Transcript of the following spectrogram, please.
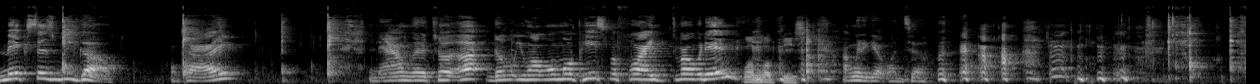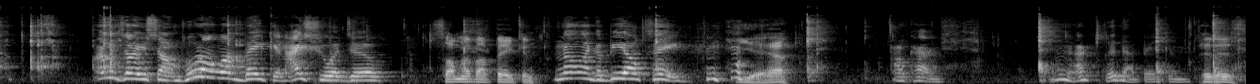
Mix as we go. Okay. Now I'm going to throw up. don't you want one more piece before I throw it in? One more piece. I'm gonna get one too. Let me tell you something. Who don't love bacon? I sure do. Something about bacon. Not like a BLT. Yeah, okay. Mm, that's good, that bacon. it is.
